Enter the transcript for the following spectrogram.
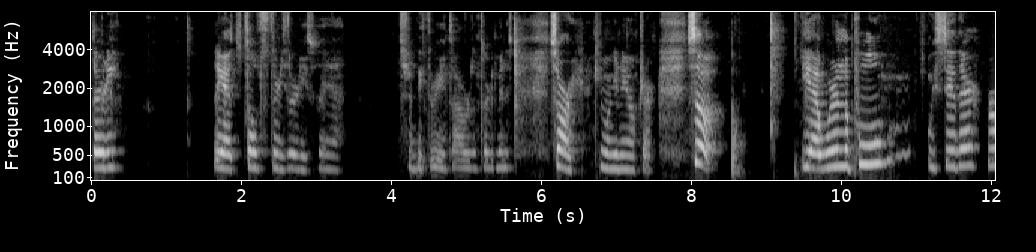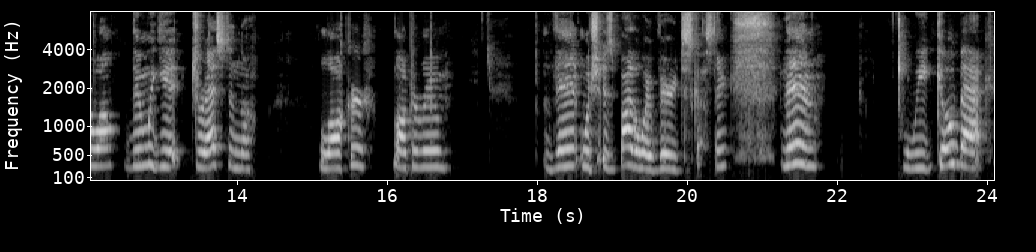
30. Yeah, it's 12 to 3 30, so yeah. Should be 3 hours and 30 minutes. Sorry, I keep on getting off track. So, yeah, we're in the pool. We stay there for a while. Then we get dressed in the locker locker room. Then, which is by the way very disgusting. Then we go back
